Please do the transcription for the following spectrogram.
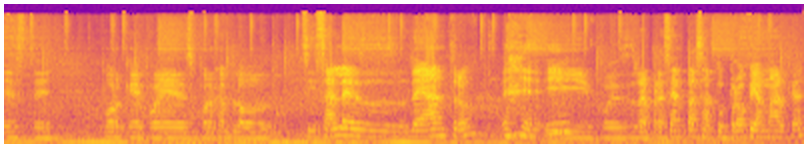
Este, porque pues, por ejemplo, si sales de antro y pues representas a tu propia marca,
